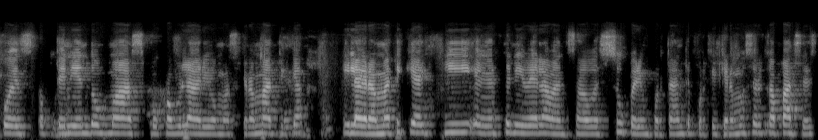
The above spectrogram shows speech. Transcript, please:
pues obteniendo más vocabulario, más gramática y la gramática aquí en este nivel avanzado es súper importante porque queremos ser capaces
